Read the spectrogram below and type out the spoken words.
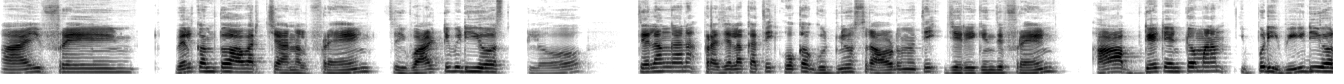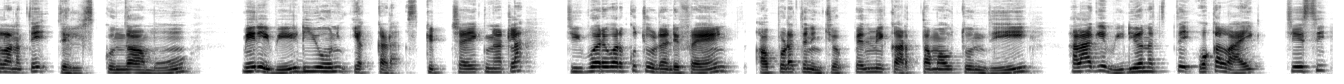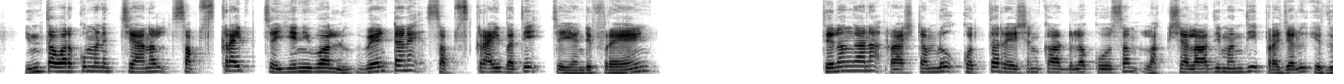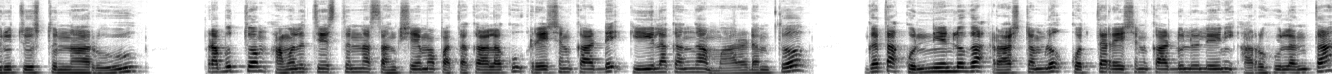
Hi friend welcome to our channel friends ఇవాల్టి వీడియోస్లో తెలంగాణ ప్రజలకైతే ఒక గుడ్ న్యూస్ రావడం అయితే జరిగింది ఫ్రెండ్. ఆ అప్డేట్ ఏంటో మనం ఇప్పుడు ఈ వీడియోలనైతే తెలుసుకుందాము. మీరు ఈ వీడియోని ఎక్కడ స్కిప్ చేయకున్నట్ల చివరి వరకు చూడండి ఫ్రెండ్స్ అప్పుడైతే నేను చెప్పేది మీకు అర్థమవుతుంది. అలాగే వీడియో నచ్చితే ఒక లైక్ చేసి ఇంతవరకు మన ఛానల్ సబ్స్క్రైబ్ చెయ్యని వాళ్ళు వెంటనే సబ్స్క్రైబ్ అయితే చేయండి ఫ్రెండ్. తెలంగాణ రాష్ట్రంలో కొత్త రేషన్ కార్డుల కోసం లక్షలాది మంది ప్రజలు ఎదురు చూస్తున్నారు ప్రభుత్వం అమలు చేస్తున్న సంక్షేమ పథకాలకు రేషన్ కార్డే కీలకంగా మారడంతో గత కొన్నేళ్ళుగా రాష్ట్రంలో కొత్త రేషన్ కార్డులు లేని అర్హులంతా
